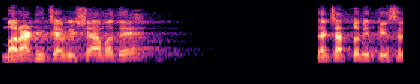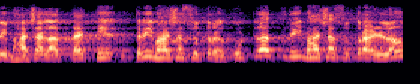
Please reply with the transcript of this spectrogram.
मराठीच्या विषयामध्ये त्याच्यात तुम्ही तिसरी भाषा लागताय ती त्रिभाषा सूत्र कुठलं त्रिभाषा सूत्र आणलं?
